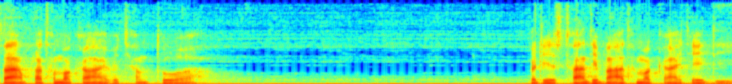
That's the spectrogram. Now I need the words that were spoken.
สร้างพระธรรมกายไปจำตัวปฏิสถานที่มหาธรรมกายเจดี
